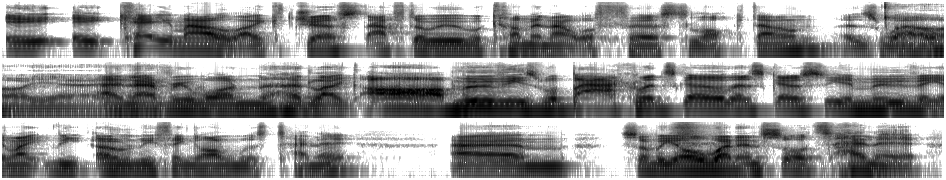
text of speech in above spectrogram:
it it came out like just after we were coming out of first lockdown as well. Oh, yeah, and everyone had like, oh, movies were back. Let's go. Let's go see a movie. And like the only thing on was Tenet. Um, so we all went and saw Tenet.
